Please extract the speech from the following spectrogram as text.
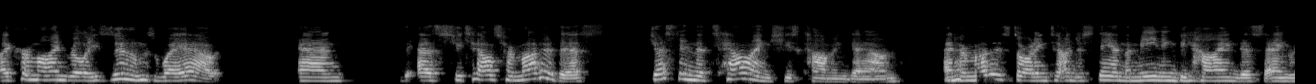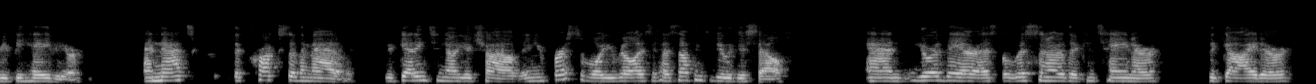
Like her mind really zooms way out. And as she tells her mother this, just in the telling, she's calming down. And her mother's starting to understand the meaning behind this angry behavior. And that's the crux of the matter. You're getting to know your child. And you, first of all, you realize it has nothing to do with yourself. And you're there as the listener, the container, the guider,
